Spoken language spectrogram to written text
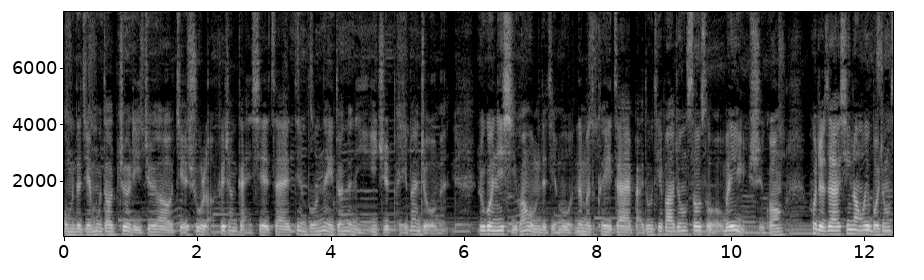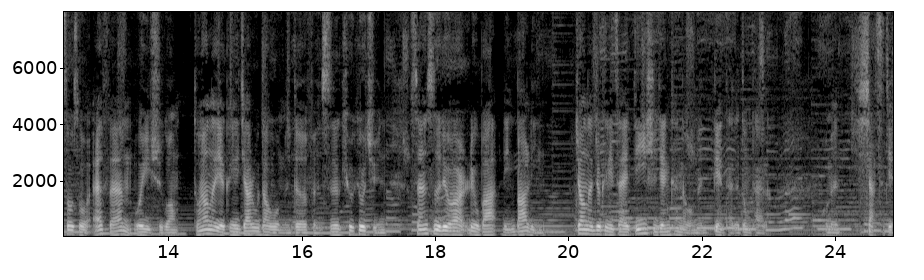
我们的节目到这里就要结束了，非常感谢在电波那端的你一直陪伴着我们。如果你喜欢我们的节目，那么可以在百度贴吧中搜索“微雨时光”，或者在新浪微博中搜索 “FM 微雨时光”。同样呢，也可以加入到我们的粉丝 QQ 群三四六二六八零八零，这样呢就可以在第一时间看到我们电台的动态了。我们下次见。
